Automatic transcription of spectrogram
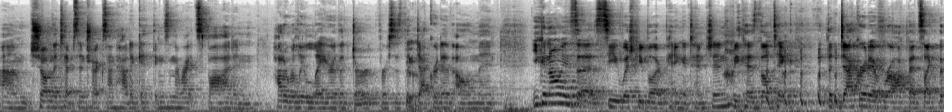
um, show them the tips and tricks on how to get things in the right spot and how to really layer the dirt versus the Yeah. decorative element. You can always uh, see which people are paying attention because they'll take the decorative rock that's like the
